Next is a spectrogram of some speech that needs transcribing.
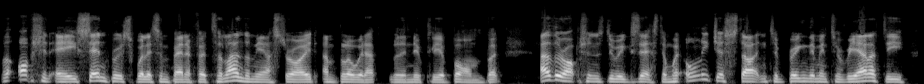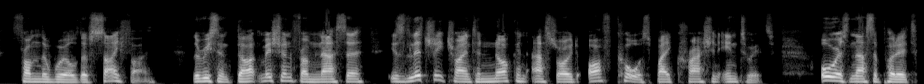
Well, option A, send Bruce Willis and Ben Affleck to land on the asteroid and blow it up with a nuclear bomb. But other options do exist, and we're only just starting to bring them into reality from the world of sci fi. The recent DART mission from NASA is literally trying to knock an asteroid off course by crashing into it, or as NASA put it,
